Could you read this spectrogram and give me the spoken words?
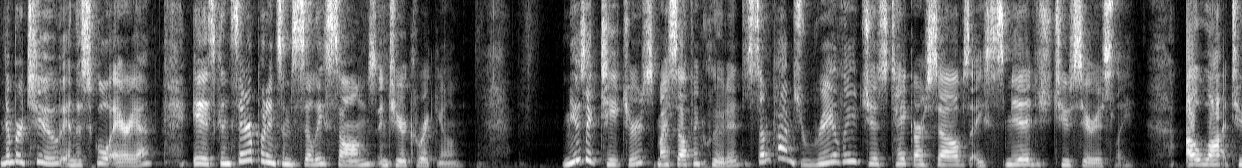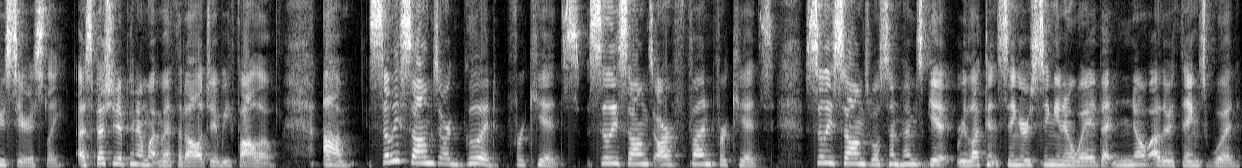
Number two in the school area is consider putting some silly songs into your curriculum. Music teachers, myself included, sometimes really just take ourselves a smidge too seriously. A lot too seriously, especially depending on what methodology we follow. Um, silly songs are good for kids. Silly songs are fun for kids. Silly songs will sometimes get reluctant singers singing in a way that no other things would.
